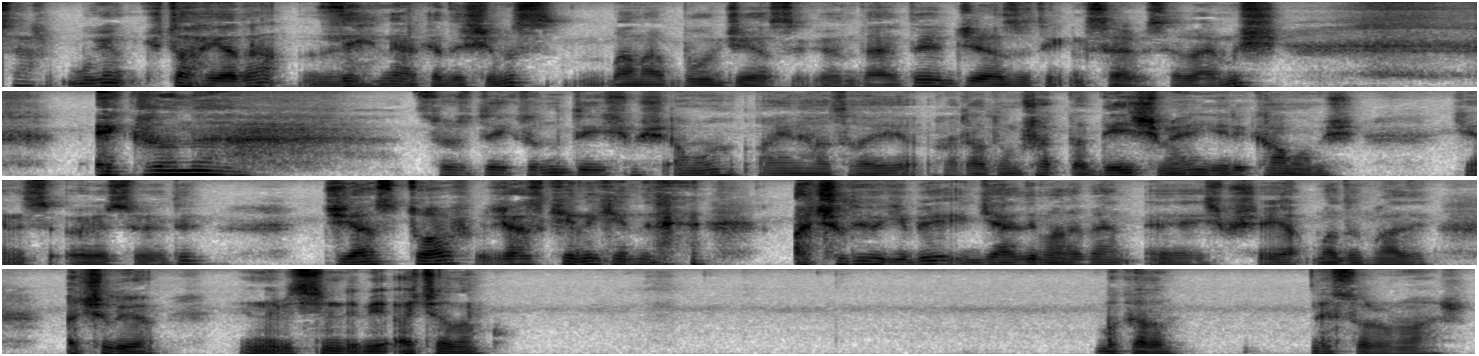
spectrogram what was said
arkadaşlar. Bugün Kütahya'dan Zihni arkadaşımız bana bu cihazı gönderdi. Cihazı teknik servise vermiş. Ekranı sözde ekranı değişmiş ama aynı hatayı herhalde olmuş. Hatta değişmeyen yeri kalmamış. Kendisi öyle söyledi. Cihaz tuhaf. Cihaz kendi kendine açılıyor gibi geldi bana. Ben e, hiçbir şey yapmadığım halde açılıyor. Şimdi biz şimdi bir açalım. Bakalım ne sorunu var.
